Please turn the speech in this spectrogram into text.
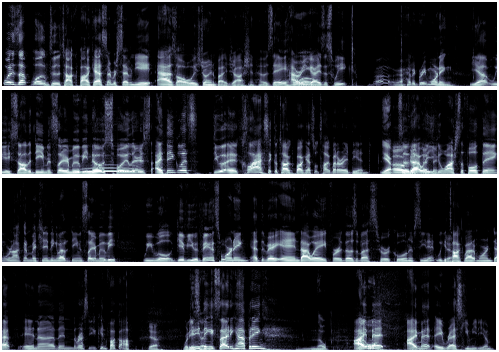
What is up? Welcome to the Talk Podcast number 78. As always, joined by Josh and Jose. How are you guys this week? Uh, I had a great morning. Yeah, we saw the Demon Slayer movie. No spoilers. I think let's do a classic of Talk Podcast. We'll talk about it right at the end. Yeah. Oh, so that way I you think- can watch the full thing. We're not going to mention anything about the Demon Slayer movie. We will give you advance warning at the very end. That way, for those of us who are cool and have seen it, we can Yeah. talk about it more in depth, and uh, then the rest of you can fuck off. Yeah. what do you Anything say? exciting happening? nope. I Oh. met I met a rescue medium.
